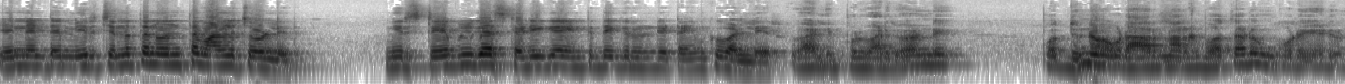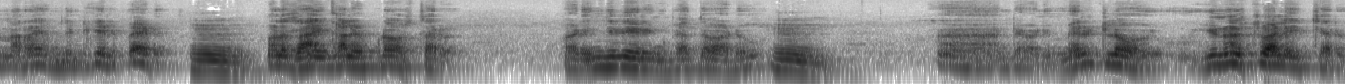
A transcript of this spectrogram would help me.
ఏంటంటే మీరు చిన్నతనం అంతా వాళ్ళని చూడలేదు. మీరు స్టేబుల్గా స్టడీగా ఇంటి దగ్గర ఉండే టైంకు వాళ్ళు లేరు. వాళ్ళు ఇప్పుడు వాడు చూడండి. పొద్దున్న ఒకడు ఆరున్నరకు పోతాడు ఇంకోటి ఏడున్నర ఎనిమిదింటికి వెళ్ళిపోయాడు. మళ్ళీ సాయంకాలం ఎప్పుడో వస్తారు. వాడు ఇంజనీరింగ్ పెద్దవాడు. అంటే వాడి మెరిట్లో యూనివర్సిటీ వాళ్ళు ఇచ్చారు.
